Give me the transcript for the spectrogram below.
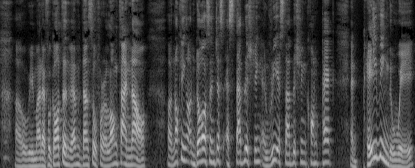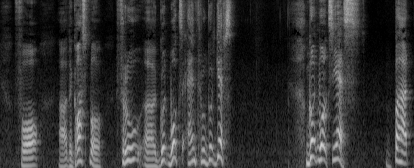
we might have forgotten. We haven't done so for a long time now uh, knocking on doors and just establishing and re-establishing contact and paving the way for uh, the gospel through uh, good works and through good gifts. Good works, yes, but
